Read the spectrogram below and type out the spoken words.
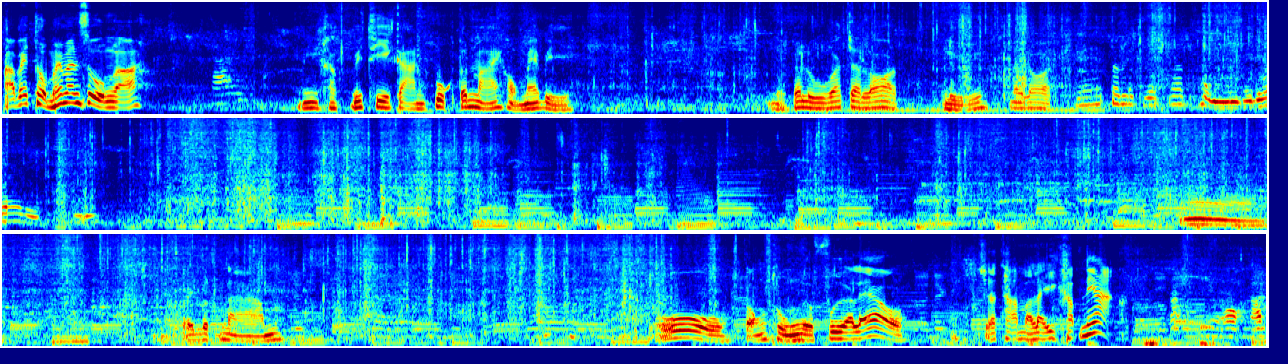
เอาไปถมให้มันสูงเหรอ นี่ครับวิธีการปลูกต้นไม้ของแม่บีเดี๋ยวก็รู้ว่าจะรอดหรือไม่รอดนี่ต้นเล็กๆก็ผมไปด้วยดิอืมไปรดน้ำโอ้สองถุงเหลือเฟือแล้ว จะทำอะไรอีกครับเนี่ย ตัดกิ่งออกครับ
